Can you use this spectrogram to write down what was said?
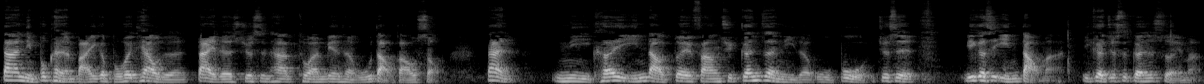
当然你不可能把一个不会跳舞的人带的，就是他突然变成舞蹈高手，但你可以引导对方去跟着你的舞步，就是一个是引导嘛，一个就是跟随嘛。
